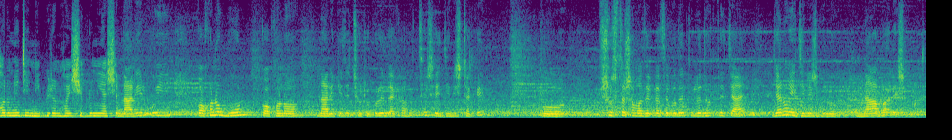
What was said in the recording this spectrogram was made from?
ধরনের যে নিপীড়ন হয় সেগুলো নিয়ে আসে। নারীর ওই কখনো গুণ কখনো নারীকে যে ছোট করে দেখা হচ্ছে সেই জিনিসটাকে ও সুস্থ সমাজের কাছে বোধহয় তুলে ধরতে চায় যেন এই জিনিসগুলো না বাড়ে সমাজে।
